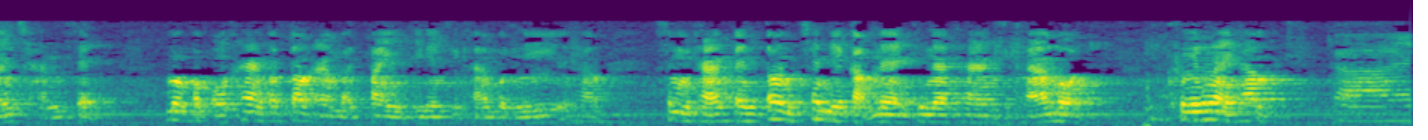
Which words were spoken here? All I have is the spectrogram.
นั้นฉันเสร็จ เมื่อครบองค์ห้าก็ต้องอาบัตไปจีเรียนสิกขาบทนี้นะครับ สมุทฐานเป็นต้นเช่นเดียวกับในทินาทานสิกขาบท คือเท่าไหร่ครับกาย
